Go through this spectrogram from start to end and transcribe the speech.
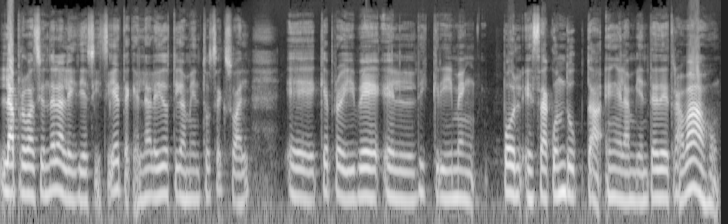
la aprobación de la ley 17, que es la ley de hostigamiento sexual, eh, que prohíbe el discrimen por esa conducta en el ambiente de trabajo.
